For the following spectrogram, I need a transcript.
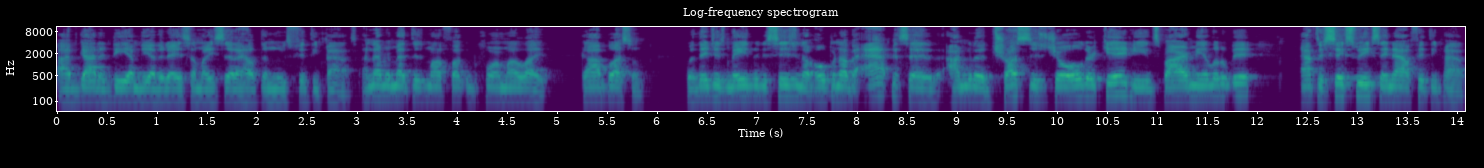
I've got a DM the other day. Somebody said I helped them lose 50 pounds. I never met this motherfucker before in my life. God bless them. But they just made the decision to open up an app and said, I'm going to trust this Joe Holder kid. He inspired me a little bit. After six weeks, they now 50 pounds.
